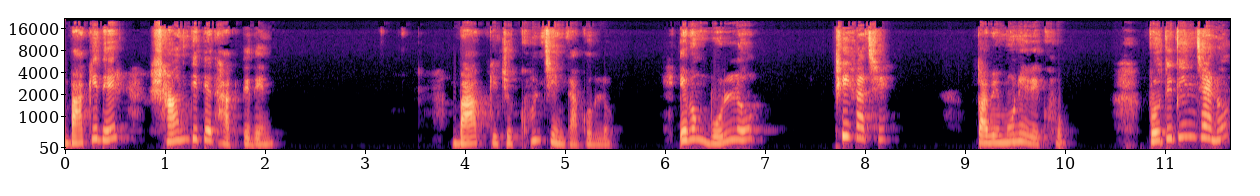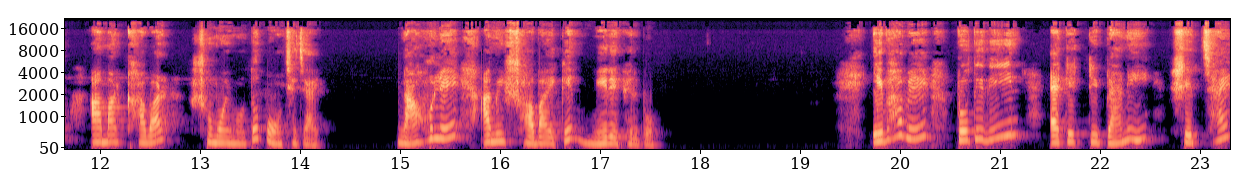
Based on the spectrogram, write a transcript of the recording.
বাকিদের শান্তিতে থাকতে দেন। বাঘ কিছুক্ষণ চিন্তা করল এবং বলল, ঠিক আছে, তবে মনে রেখো, প্রতিদিন যেন আমার খাবার সময় মতো পৌঁছে যায়। না হলে আমি সবাইকে মেরে ফেলব। এভাবে প্রতিদিন এক একটি প্রাণী স্বেচ্ছায়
